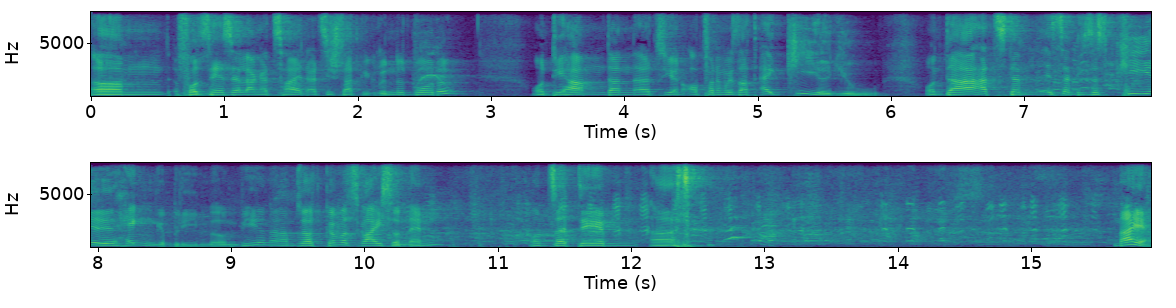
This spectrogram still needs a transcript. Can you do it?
Ähm, vor sehr, sehr langer Zeit, als die Stadt gegründet wurde. Und die haben dann äh, zu ihren Opfern gesagt, I kill you. Und da hat's dann, ist dann dieses Kiel hängen geblieben irgendwie. Und dann haben sie gesagt, können wir es gleich so nennen. Und seitdem. Äh, naja.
